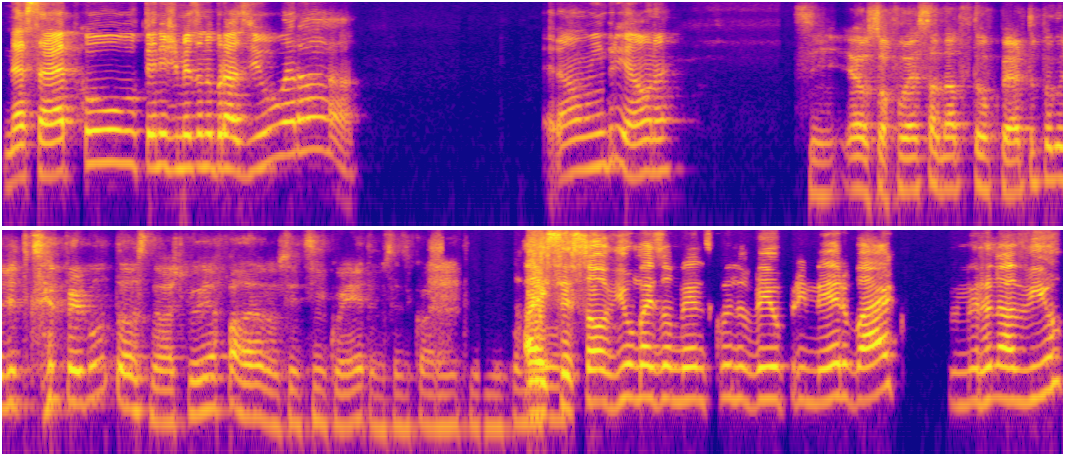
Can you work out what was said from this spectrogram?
Nessa época, o tênis de mesa no Brasil era. Era um embrião, né? Sim, eu só falei essa data tão perto pelo jeito que você perguntou, senão acho que eu ia falar uns 150, uns 140. Aí você só viu mais ou menos quando veio o primeiro barco, o primeiro navio.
